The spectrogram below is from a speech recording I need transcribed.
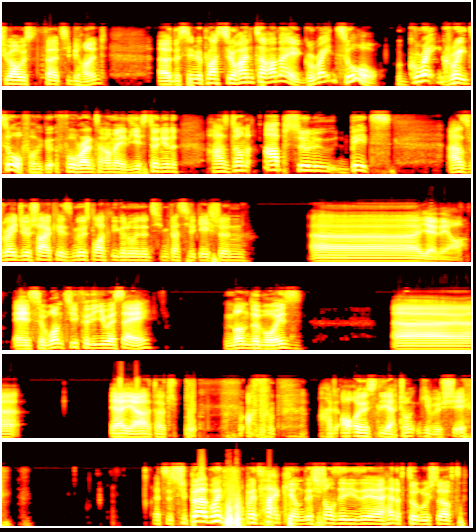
2 hours 30 behind. Uh, the same applies to Rein Taaramäe. Great tour. Great, great tour for, for Rein Taaramäe. The Estonian has done absolute bits as Radio Shack is most likely going to win the team classification. Uh, yeah, they are. It's a 1-2 for the USA. Mondo boys. Uh, yeah, yeah. That's, I, honestly, I don't give a shit. It's a superb win for Petacchi on the Champs-Élysées ahead of Thor Hushovd.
